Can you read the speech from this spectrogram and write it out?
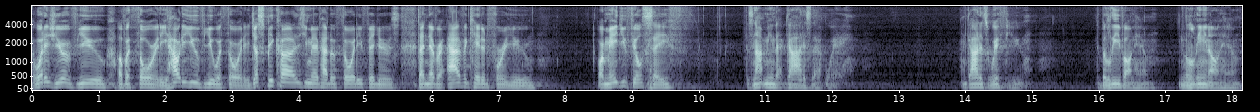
What is your view of authority? How do you view authority? Just because you may have had authority figures that never advocated for you or made you feel safe does not mean that God is that way. And God is with you to believe on him and lean on Him.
